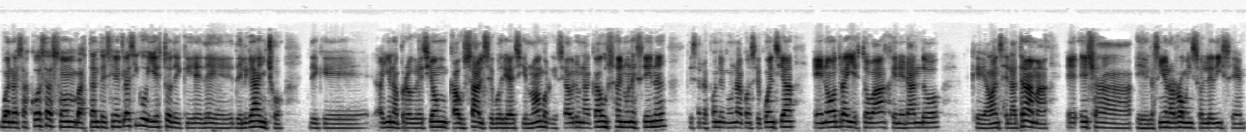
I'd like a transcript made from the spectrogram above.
Bueno, esas cosas son bastante cine clásico y esto de que de, del gancho, de que hay una progresión causal, se podría decir, ¿no? Porque se abre una causa en una escena que se responde con una consecuencia en otra y esto va generando que avance la trama. E, ella, eh, la señora Robinson le dice,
